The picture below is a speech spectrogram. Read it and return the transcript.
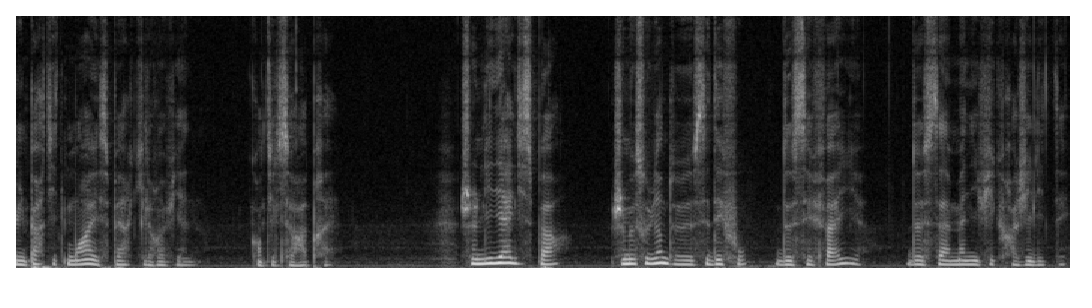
Une partie de moi espère qu'il revienne, quand il sera prêt. Je ne l'idéalise pas, je me souviens de ses défauts, de ses failles, de sa magnifique fragilité.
